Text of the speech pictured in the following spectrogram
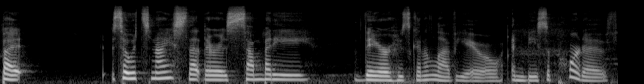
but so it's nice that there is somebody there who's going to love you and be supportive.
